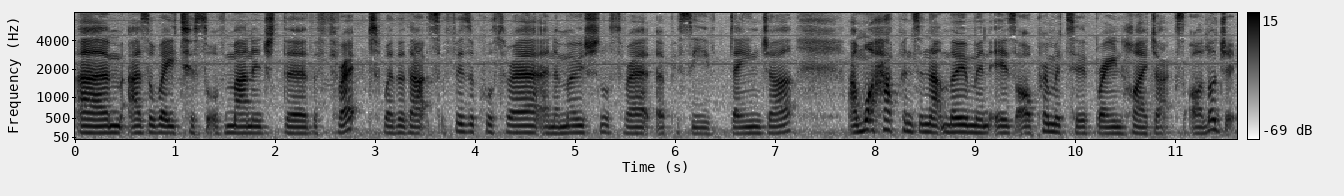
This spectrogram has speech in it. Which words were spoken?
um, as a way to sort of manage the the threat, whether that's a physical threat, an emotional threat, a perceived danger. And what happens in that moment is our primitive brain hijacks our logic.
